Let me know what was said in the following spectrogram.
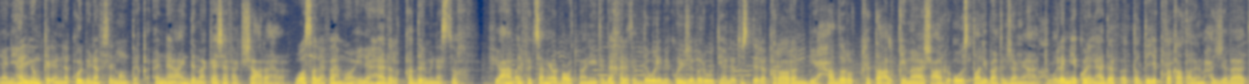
يعني هل يمكن أن نقول بنفس المنطق أنها عندما كشفت شعرها وصل فهمها إلى هذا القدر من السخف في عام 1984 تدخلت الدولة بكل جبروتها لتصدر قرارا بحظر قطع القماش عن رؤوس طالبات الجامعات ولم يكن الهدف التضييق فقط على المحجبات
